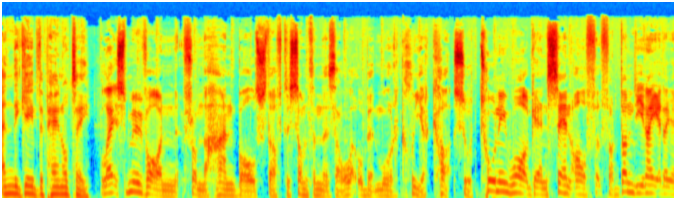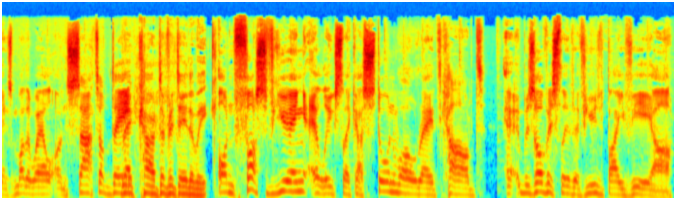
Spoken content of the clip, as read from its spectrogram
and they gave the penalty. Let's move on from the handball stuff to something that's a little bit more clear cut. So Tony Watt getting sent off for Dundee United against Motherwell on Saturday. Red card every day of the week. On first viewing, it looks like a stonewall red card. It was obviously reviewed by VAR.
